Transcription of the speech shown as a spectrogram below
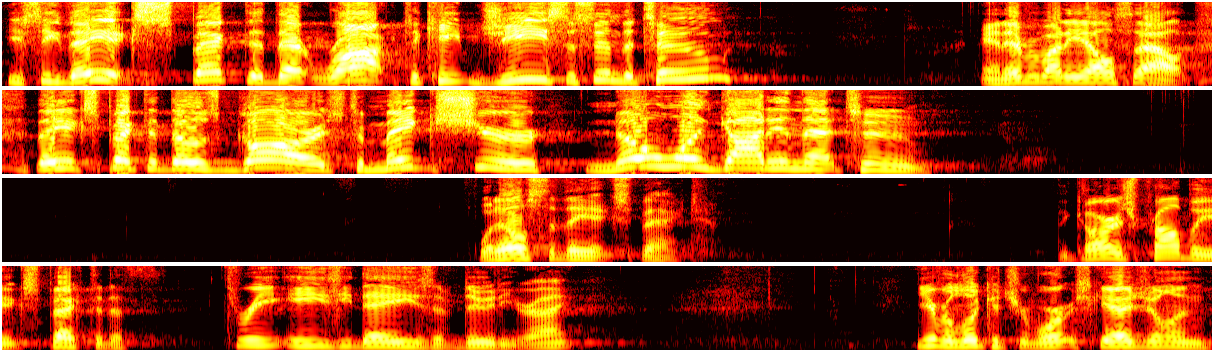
You see, they expected that rock to keep Jesus in the tomb and everybody else out. They expected those guards to make sure no one got in that tomb. What else did they expect? The guards probably expected a three easy days of duty, right? You ever look at your work schedule and,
